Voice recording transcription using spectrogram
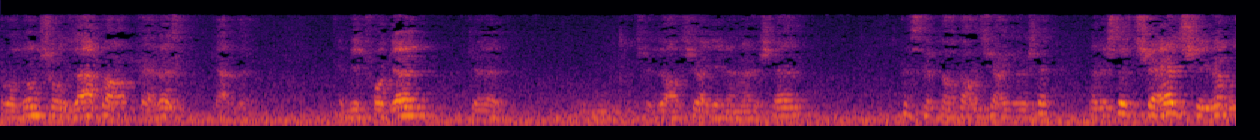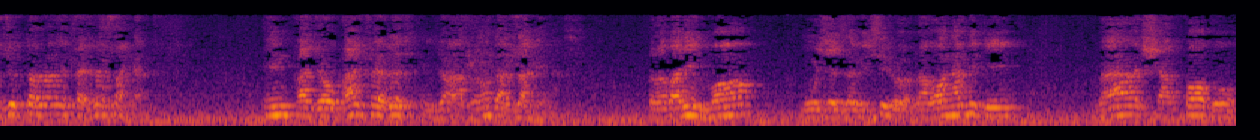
پرودون 16 تا فهرست کرده. ویتفوگل که چیز آسیایی نوشته استبداد آسیایی نوشته نوشته چهل شیوه وجود داره فهرست نکرده این پنجاه و پنج فهرست اینجا از در زمین است. بنابراین ما موجز نویسی رو روا ندیدیم و شفاف و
